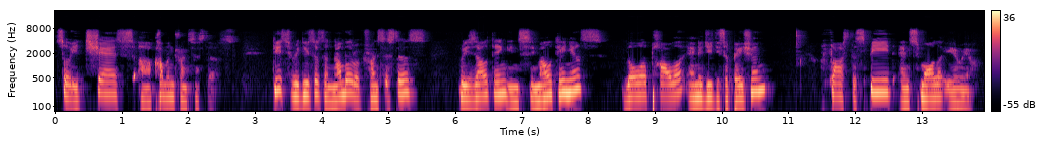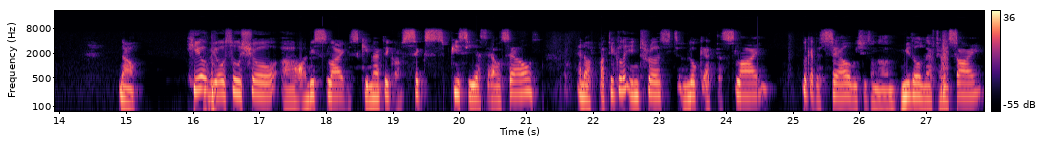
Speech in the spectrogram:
So it shares uh, common transistors. This reduces the number of transistors, resulting in simultaneous lower power energy dissipation, faster speed, and smaller area. Now, here we also show uh, on this slide schematic of six PCSL cells. And of particular interest, look at the slide, look at the cell which is on the middle left-hand side,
